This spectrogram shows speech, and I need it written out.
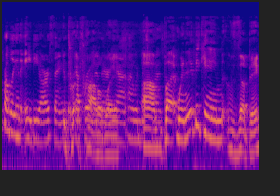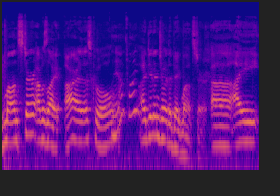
probably an ADR thing. Pro- got thrown in there. probably. Yeah, I would be Um, but when it became the big monster, I was like, "All right, that's cool." Yeah, fine. I did enjoy the big monster. Uh, I,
